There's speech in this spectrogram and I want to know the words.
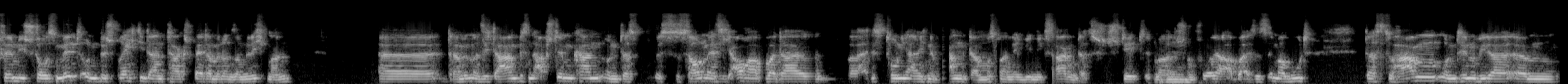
filme die Shows mit und bespreche die dann einen Tag später mit unserem Lichtmann, äh, damit man sich da ein bisschen abstimmen kann. Und das ist soundmäßig auch, aber da ist Toni eigentlich eine Bank, da muss man irgendwie nichts sagen. Das steht immer mhm. schon vorher, aber es ist immer gut, das zu haben. Und hin und wieder ähm,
